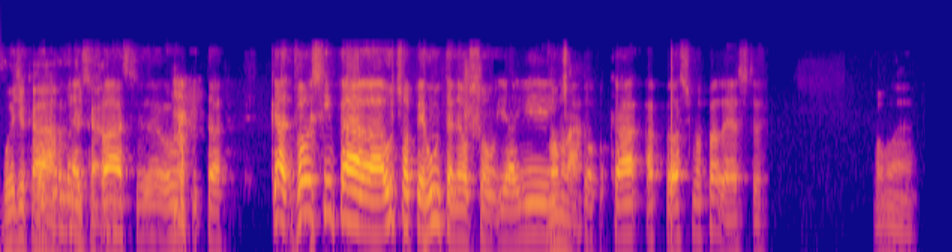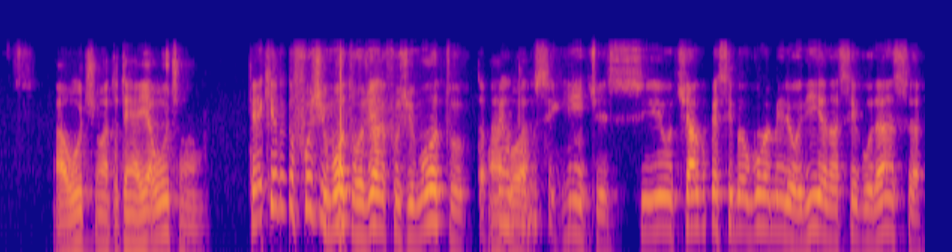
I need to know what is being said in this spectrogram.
Vou de carro. É mais carro. fácil, né? Tá. Cara, vamos sim para a última pergunta, Nelson, e aí vamos lá. tocar a próxima palestra. Vamos lá. A última, tu tem aí a última? Tem aqui do Fujimoto, Rogério Fujimoto, está ah, perguntando boa. o seguinte: se o Thiago percebeu alguma melhoria na segurança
